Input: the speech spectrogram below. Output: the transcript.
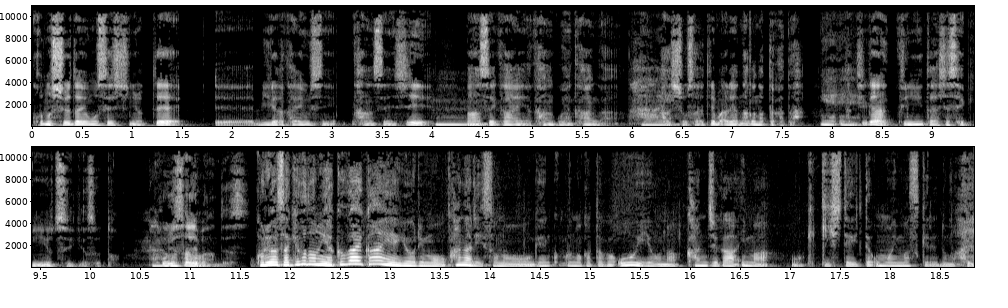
この集団予防接種によって、えー、B 型肝炎ウイルスに感染し、慢性肝炎や肝硬変肝が発症されて、はい、あるいは亡くなった方たちが国に対して責任を追及すると。こういう裁判です。これは先ほどの薬害肝炎よりもかなりその原告の方が多いような感じが今お聞きしていて思いますけれども、はい、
